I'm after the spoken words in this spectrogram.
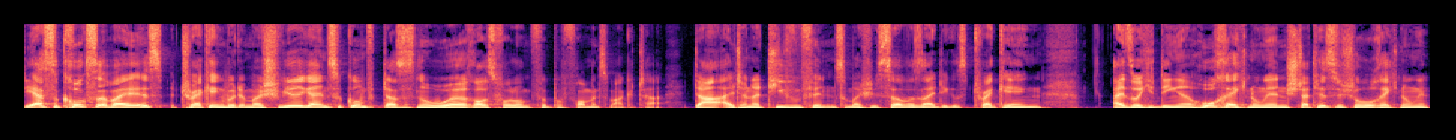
Die erste Krux dabei ist, Tracking wird immer schwieriger in Zukunft. Das ist eine hohe Herausforderung für Performance-Marketer. Da Alternativen finden, zum Beispiel serverseitiges Tracking, all solche Dinge, Hochrechnungen, statistische Hochrechnungen,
